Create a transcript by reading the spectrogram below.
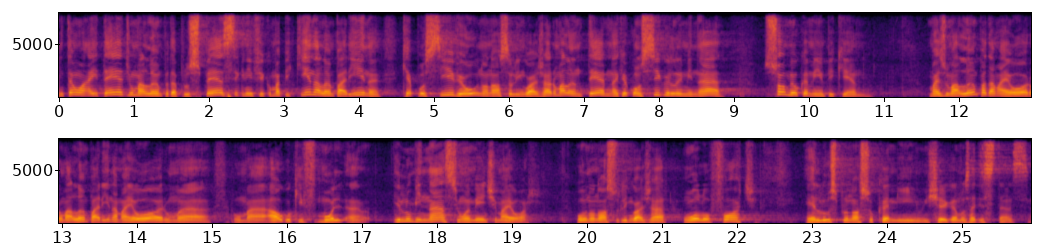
Então, a ideia de uma lâmpada para os pés significa uma pequena lamparina que é possível, ou no nosso linguajar, uma lanterna que eu consigo iluminar só o meu caminho pequeno. Mas uma lâmpada maior, uma lamparina maior, uma, uma, algo que ah, iluminasse um ambiente maior. Ou no nosso linguajar, um holofote é luz para o nosso caminho, enxergamos a distância.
